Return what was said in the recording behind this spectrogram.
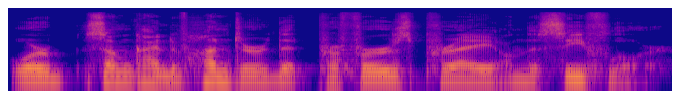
or some kind of hunter that prefers prey on the seafloor.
